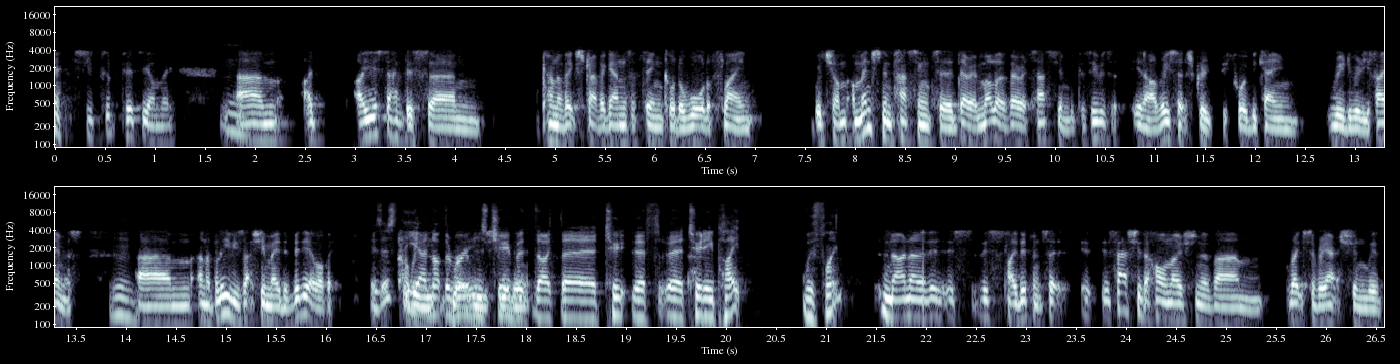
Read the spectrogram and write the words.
she took pity on me. Mm. Um, I, I used to have this, um, kind of extravaganza thing called a wall of flame, which I'm, I mentioned in passing to Derek Muller of Veritasium because he was in our research group before he became really, really famous. Mm. Um, and I believe he's actually made a video of it. Is this the, uh, not the Rubens tube, but like the two, the uh, 2D plate with flame? No, no, this, this is slightly different. So it, it's actually the whole notion of um, rates of reaction with,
